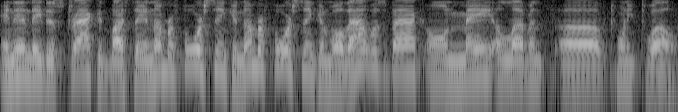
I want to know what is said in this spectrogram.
And then they distracted by saying number four sinking, number four sinking. Well, that was back on May 11th of 2012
